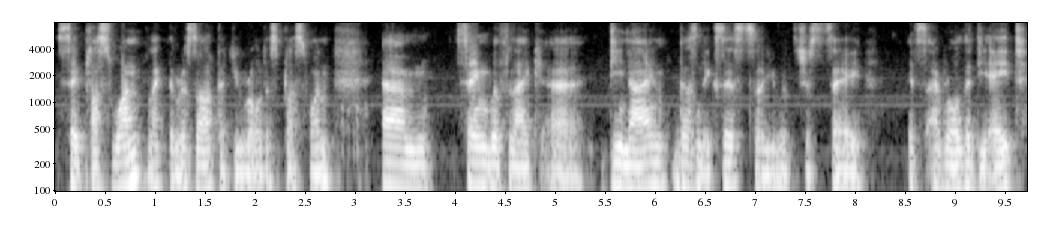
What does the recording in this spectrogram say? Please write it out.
say plus one, like the result that you rolled is plus one. Um, same with like uh, D9 doesn't exist, so you would just say it's I roll the d8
